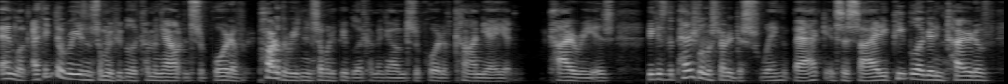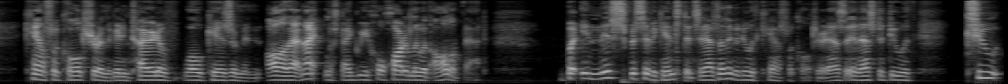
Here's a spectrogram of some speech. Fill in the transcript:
And look, I think the reason so many people are coming out in support of part of the reason so many people are coming out in support of Kanye and Kyrie is because the pendulum has started to swing back in society. People are getting tired of cancel culture and they're getting tired of wokeism and all of that. And I listen, I agree wholeheartedly with all of that. But in this specific instance, it has nothing to do with cancel culture. It has it has to do with two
